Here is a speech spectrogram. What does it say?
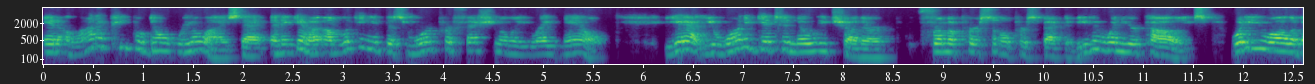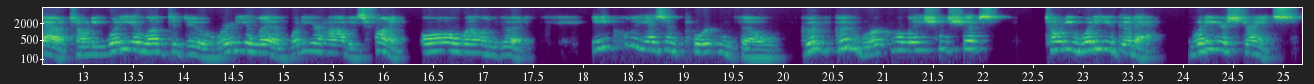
And a lot of people don't realize that. And again, I'm looking at this more professionally right now. Yeah, you want to get to know each other from a personal perspective, even when you're colleagues. What are you all about, Tony? What do you love to do? Where do you live? What are your hobbies? Fine, all well and good. Equally as important, though, good good work relationships. Tony, what are you good at? What are your strengths?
